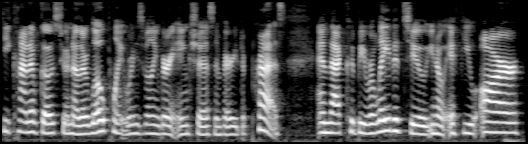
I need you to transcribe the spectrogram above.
he kind of goes to another low point where he's feeling very anxious and very depressed. And that could be related to, you know, if you are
